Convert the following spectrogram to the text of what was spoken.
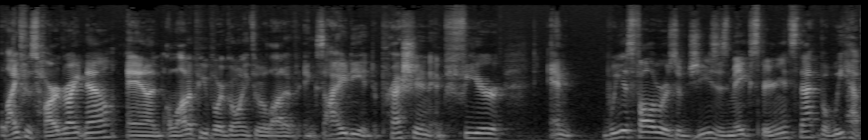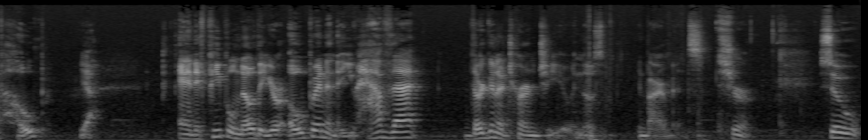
Life is hard right now, and a lot of people are going through a lot of anxiety and depression and fear. And we, as followers of Jesus, may experience that, but we have hope. Yeah. And if people know that you're open and that you have that, they're going to turn to you in those environments. Sure. So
